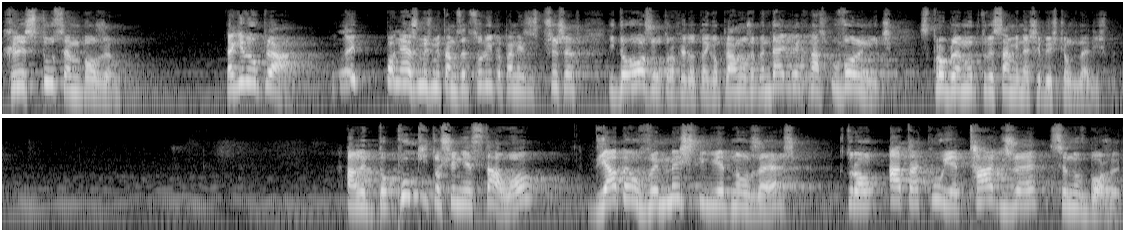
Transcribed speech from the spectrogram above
Chrystusem Bożym. Taki był plan. No i ponieważ myśmy tam zepsuli, to Pan Jezus przyszedł i dołożył trochę do tego planu, żeby najpierw nas uwolnić z problemu, który sami na siebie ściągnęliśmy. Ale dopóki to się nie stało, diabeł wymyślił jedną rzecz, którą atakuje także synów Bożych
